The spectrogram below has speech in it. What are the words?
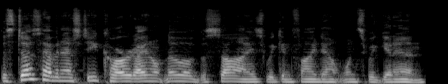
This does have an SD card. I don't know of the size. We can find out once we get in.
